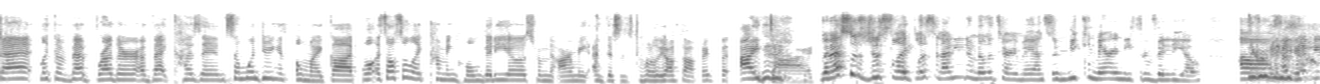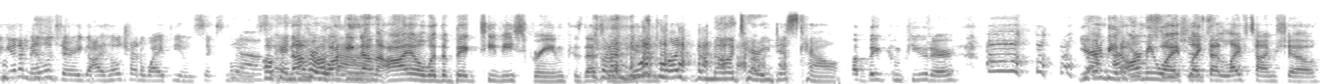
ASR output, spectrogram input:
vet, like a vet brother, a vet cousin, someone doing it, oh my God. Well, it's also like coming home videos from the army. And this is totally off topic, but I die. Vanessa's just like, listen, I need a military man so he can marry me through video. Through Um, Because if you get a military guy, he'll try to wipe you in six Yeah. months. Okay, so- Not her not walking down the aisle with a big TV screen because that's but what I he would is. like the military discount. a big computer. You're Yeah, gonna be an I army see wife like that Lifetime show.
